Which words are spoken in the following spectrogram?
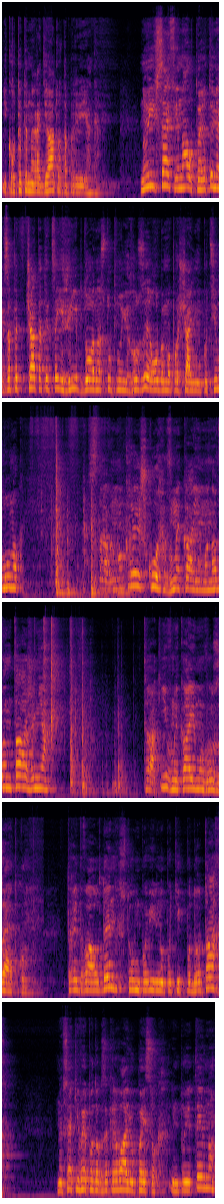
і крутити на радіатор та перевіряти. Ну і все, фінал. Перед тим як запечатати цей гріб до наступної грузи, робимо прощальний поцілунок. Ставимо кришку, вмикаємо навантаження. Так, і вмикаємо в розетку. 3, 2, 1. Струм повільно потік по дротах. На всякий випадок закриваю писок інтуїтивно.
